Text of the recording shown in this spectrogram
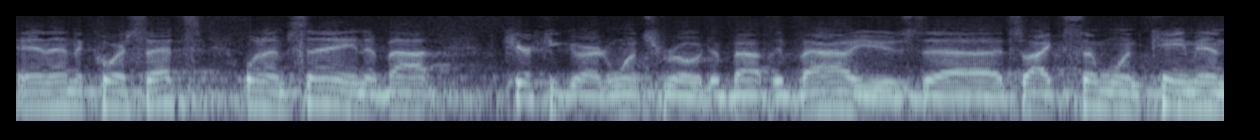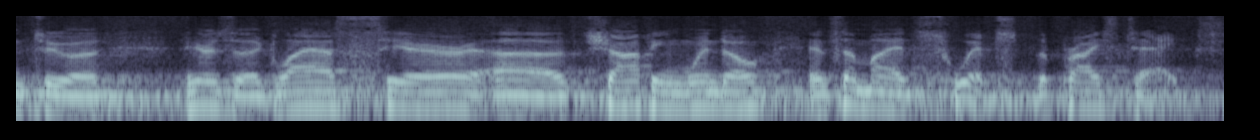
And then, of course, that's what I'm saying about Kierkegaard once wrote about the values. Uh, it's like someone came into a, here's a glass here, uh, shopping window, and somebody had switched the price tags.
